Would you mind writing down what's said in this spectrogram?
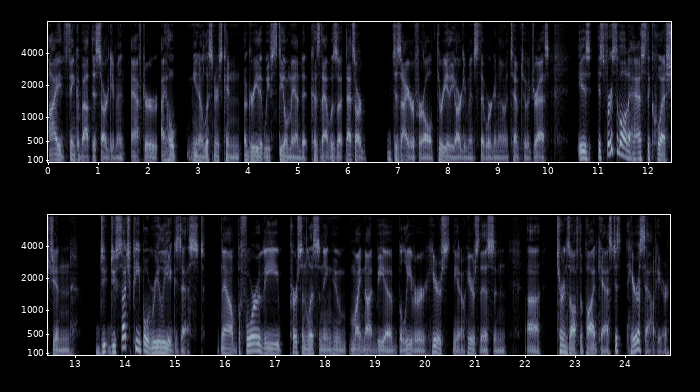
I think about this argument after I hope you know listeners can agree that we've steel manned it because that was a, that's our desire for all three of the arguments that we're going to attempt to address is is first of all to ask the question do, do such people really exist now before the person listening who might not be a believer here's you know here's this and uh, turns off the podcast just hear us out here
